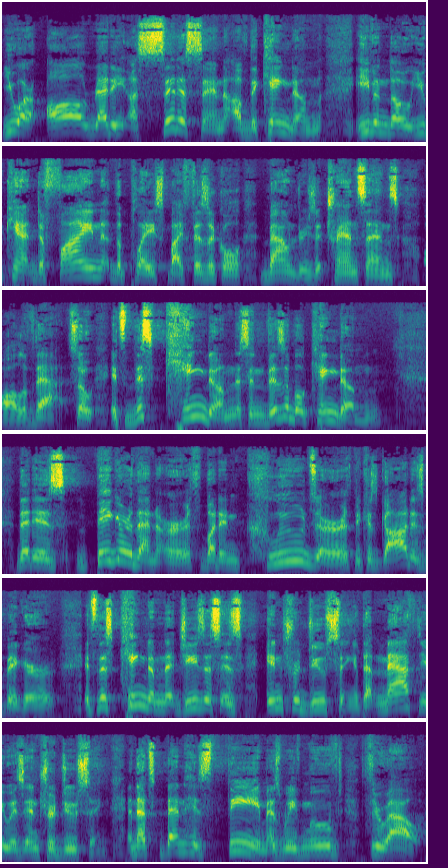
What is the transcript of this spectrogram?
you are already a citizen of the kingdom, even though you can't define the place by physical boundaries. It transcends all of that. So it's this kingdom, this invisible kingdom, that is bigger than earth, but includes earth because God is bigger. It's this kingdom that Jesus is introducing, that Matthew is introducing. And that's been his theme as we've moved throughout.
